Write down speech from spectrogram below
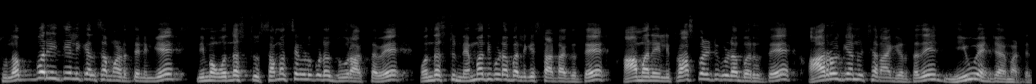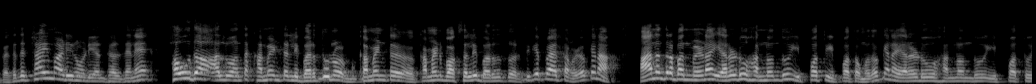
ಸುಲಭ ರೀತಿಯಲ್ಲಿ ಕೆಲಸ ಮಾಡುತ್ತೆ ನಿಮಗೆ. ನಿಮ್ಮ ಒಂದಷ್ಟು ಸಮಸ್ಯೆಗಳು ಕೂಡ ದೂರ ಆಗ್ತವೆ. ಒಂದಷ್ಟು ನೆಮ್ಮದಿ ಕೂಡ ಬರಲಿಕ್ಕೆ ಸ್ಟಾರ್ಟ್ ಆಗುತ್ತೆ. ಆ ಮನೆಯಲ್ಲಿ ಪ್ರಾಸ್ಪರಿಟಿ ಕೂಡ ಬರುತ್ತೆ. ಆರೋಗ್ಯನೂ ಚೆನ್ನಾಗಿರ್ತದೆ. ನೀವು ಎಂಜಾಯ್ ಮಾಡ್ತಿರ್ಬೇಕಾದ್ರೆ ಟ್ರೈ ಮಾಡಿ ನೋಡಿ ಅಂತ ಹೇಳ್ತೇನೆ. ಹೌದಾ, ಅಲ್ವಾ ಅಂತ ಕಮೆಂಟ್ ಅಲ್ಲಿ ಬರೆದು ಕಮೆಂಟ್ ಕಮೆಂಟ್ ಬಾಕ್ಸ್ ಅಲ್ಲಿ ಬರೆದು ತೋರಿಸಿಗೆ ಪ್ರಯತ್ನ ಮಾಡಿ. ಓಕೆನಾ ಆನಂತರ ಬಂದ್ಮೇಣ ಎರಡು ಹನ್ನೊಂದು ಇಪ್ಪತ್ತು ಇಪ್ಪತ್ತೊಂಬತ್ತು. ಓಕೆನಾ ಎರಡು ಹನ್ನೊಂದು ಇಪ್ಪತ್ತು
